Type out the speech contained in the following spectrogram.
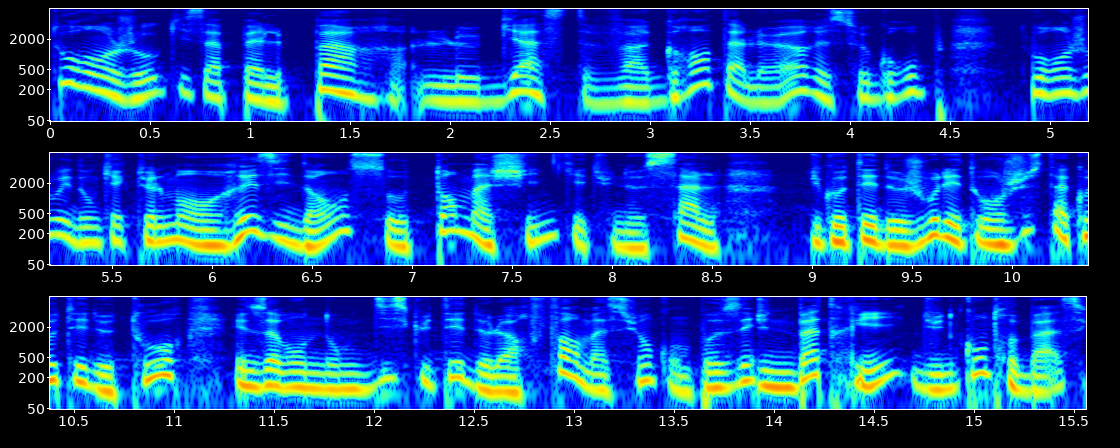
tourangeau qui s'appelle Par le Gast va grand à l'heure et ce groupe tourangeau est donc actuellement en résidence au Temps Machine qui est une salle du côté de Jouer les Tours juste à côté de Tours et nous avons donc discuté de leur formation composée d'une batterie, d'une contrebasse,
